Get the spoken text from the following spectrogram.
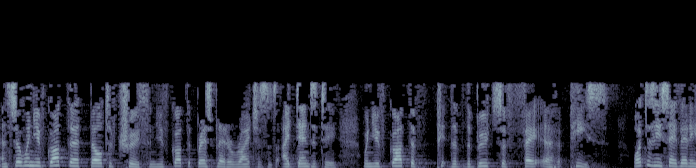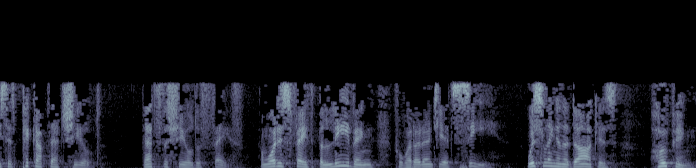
And so when you've got that belt of truth and you've got the breastplate of righteousness, identity, when you've got the, the, the boots of fa- uh, peace, what does he say then? He says, pick up that shield. That's the shield of faith. And what is faith? Believing for what I don't yet see. Whistling in the dark is hoping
